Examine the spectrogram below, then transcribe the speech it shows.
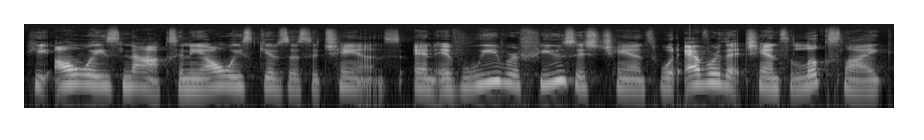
He always knocks and he always gives us a chance. And if we refuse his chance, whatever that chance looks like,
